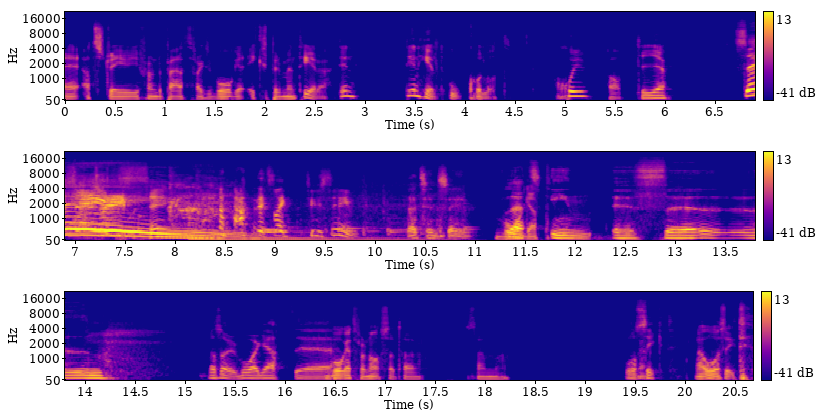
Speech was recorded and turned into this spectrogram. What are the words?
Eh, att Stray from the Path faktiskt vågar experimentera. Det är en, det är en helt OK låt. 7 av 10. Say! It's like two same. That's insane. Vågat. That's in is... Uh, vad sa du? Vågat uh, Vågat från oss att ha samma åsikt. ja, åsikt.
